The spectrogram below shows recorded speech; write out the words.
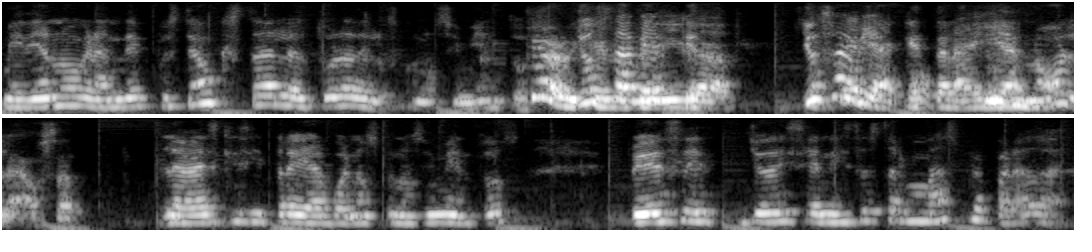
Mediano o grande, pues tengo que estar a la altura de los conocimientos. Claro, yo que no te sabía que yo sabía que traía, ¿no? La, o sea, la verdad es que sí traía buenos conocimientos, pero yo, yo decía, necesito estar más preparada.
